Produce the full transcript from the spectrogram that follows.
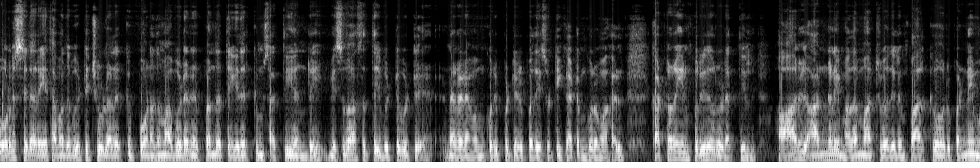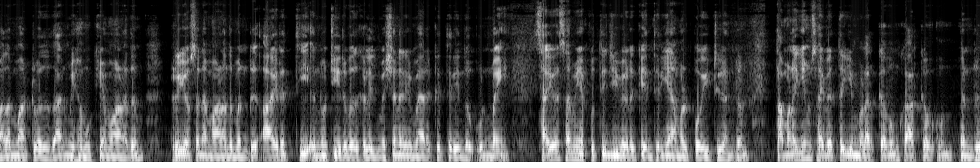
ஒரு சிலரே தமது வீட்டுச் சூழலுக்கு போனதும் அவ்விட நிர்பந்தத்தை எதிர்க்கும் சக்தியின்றி விசுவாசத்தை விட்டுவிட்டனர் எனவும் குறிப்பிட்டிருப்பதை சுட்டிக்காட்டும் குருமகள் கட்டுரையின் புரிதொரு இடத்தில் ஆறு ஆண்களை மதம் மாற்றுவதிலும் பார்க்க ஒரு பெண்ணை மதம் மாற்றுவதுதான் மிக முக்கியமானதும் பிரயோசனமானதும் வேண்டும் என்று ஆயிரத்தி எண்ணூற்றி இருபதுகளில் மிஷனரிமாருக்கு தெரிந்த உண்மை சைவ சமய புத்திஜீவிகளுக்கு தெரியாமல் போயிற்று என்றும் தமிழையும் சைவத்தையும் வளர்க்கவும் காக்கவும் என்று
